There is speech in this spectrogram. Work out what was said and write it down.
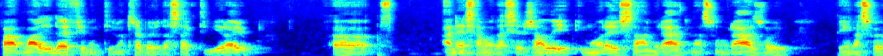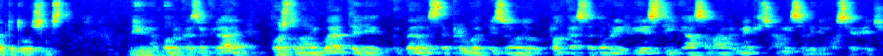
Pa mladi definitivno trebaju da se aktiviraju, uh, a ne samo da se žali i moraju sami raditi na svom razvoju i na svojoj budućnosti. Divna poruka za kraj. Poštovani gledatelji, gledali ste prvu epizodu podcasta Dobrih vijesti. Ja sam Amir Mekić, a mi se vidimo sljedeći.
